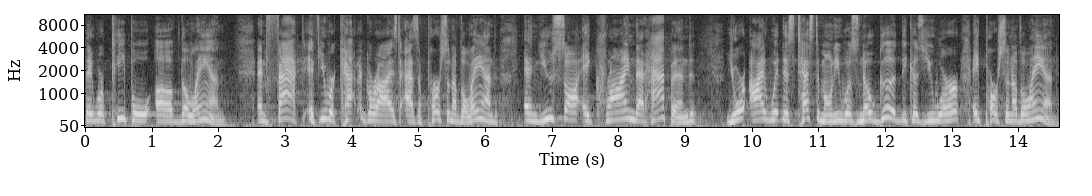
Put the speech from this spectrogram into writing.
They were people of the land. In fact, if you were categorized as a person of the land and you saw a crime that happened, your eyewitness testimony was no good because you were a person of the land.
